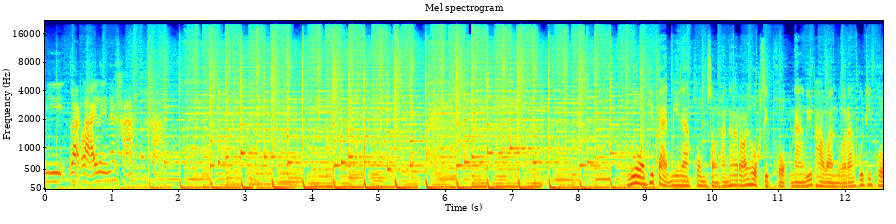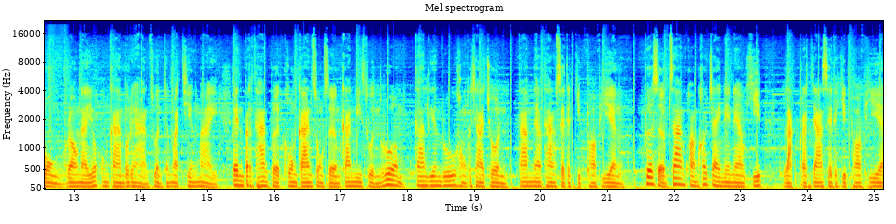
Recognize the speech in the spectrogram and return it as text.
มีหลากหลายเลยนะคะค่ะเมื่อวันที่ 8 มีนาคม 2566 นางวิภาวันวรพุทธิพงศ์รองนายกองค์การบริหารส่วนจังหวัดเชียงใหม่ เป็นประธานเปิดโครงการส่งเสริมการมีส่วนร่วม การเรียนรู้ของประชาชน ตามแนวทางเศรษฐกิจพอเพียง เพื่อเสริมสร้างความเข้าใจในแนวคิด หลักปรัชญาเศรษฐกิจพอเพียง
